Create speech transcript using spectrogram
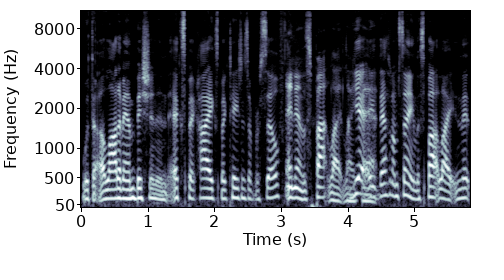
with a lot of ambition and expect high expectations of herself. And in the spotlight like yeah, that. that's what I'm saying. The spotlight, and that,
